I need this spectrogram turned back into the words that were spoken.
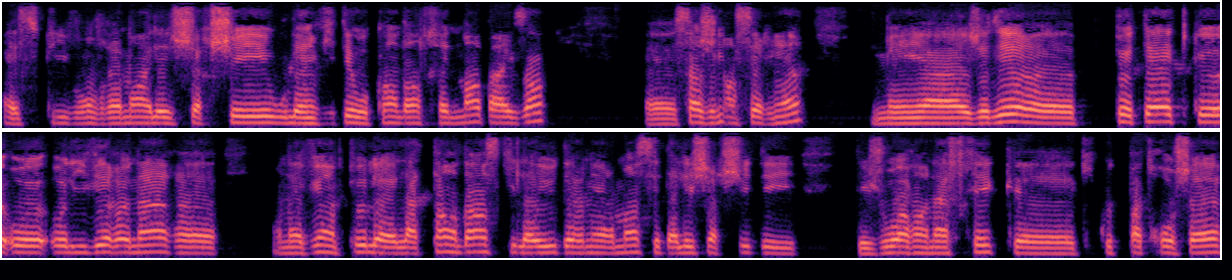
Est-ce qu'ils vont vraiment aller le chercher ou l'inviter au camp d'entraînement, par exemple? ça, je n'en sais rien. Mais euh, je veux dire, euh, peut-être que Olivier Renard, euh, on a vu un peu la, tendance qu'il a eue dernièrement, c'est d'aller chercher des, des, joueurs en Afrique qui coûtent pas trop cher.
